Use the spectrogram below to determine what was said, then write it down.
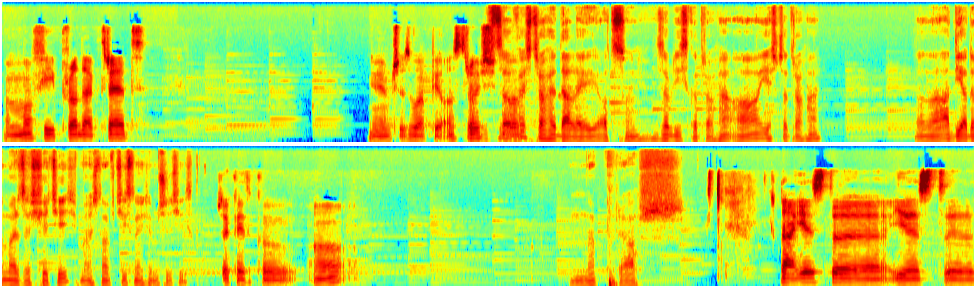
Mofi Product Red nie wiem, czy złapie ostrość. Co, bo... weź trochę dalej, odsuń. Za blisko trochę. O, jeszcze trochę. No, no a diodę możesz zaświecić? Możesz tam wcisnąć ten przycisk? Czekaj, tylko... O. No proszę. Tak, jest, e, jest, e,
